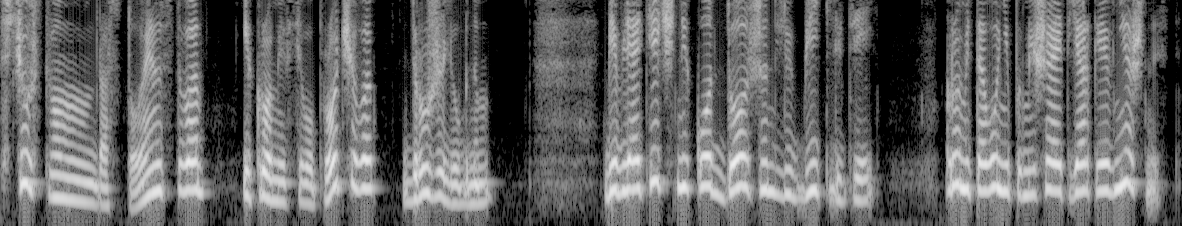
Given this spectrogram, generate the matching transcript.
с чувством достоинства и, кроме всего прочего, дружелюбным. Библиотечный кот должен любить людей. Кроме того, не помешает яркая внешность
